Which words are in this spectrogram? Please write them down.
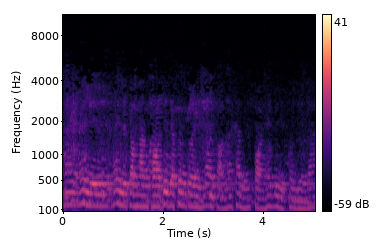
ให้ให้มีให้มีกำลังพอที่จะพึ่งตัวเองได้ก่อนนะท่านถึงปล่อยให้ไปอยู่คนเดียวได้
